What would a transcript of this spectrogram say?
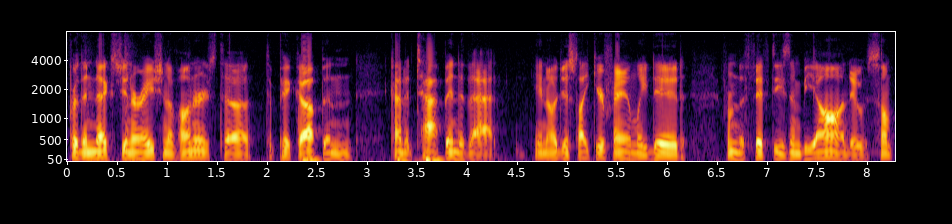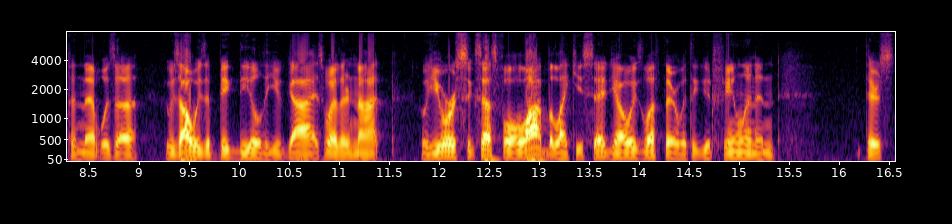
for the next generation of hunters to to pick up and kind of tap into that you know just like your family did from the 50s and beyond. It was something that was a it was always a big deal to you guys whether or not well you were successful a lot but like you said you always left there with a good feeling and there's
